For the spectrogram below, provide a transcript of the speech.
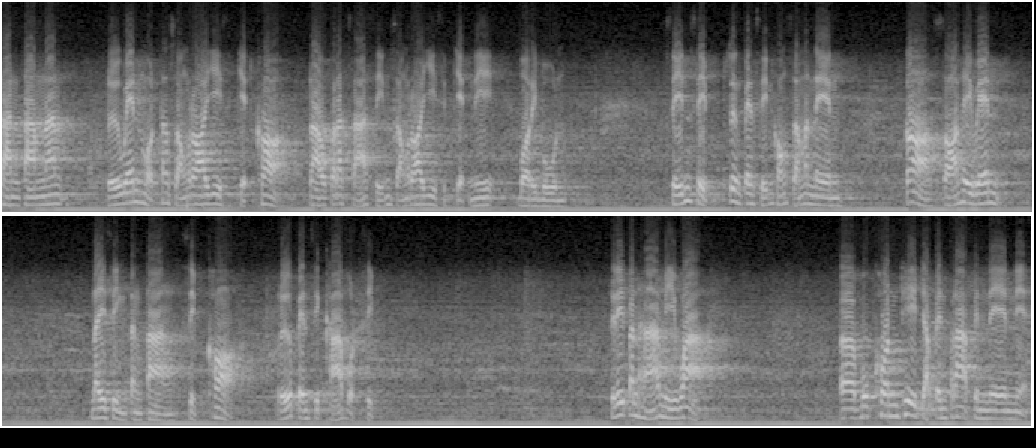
ครันตามนั้น หรือเว้นหมดทั้ง 227 ข้อ เราก็รักษาศีล 227 นี้บริบูรณ์ ศีลสิบซึ่งเป็นศีลของสัมมเนนก็สอนให้เว้นในสิ่งต่างๆสิบข้อ หรือเป็นสิกขาบทสิบทีนี้ปัญหามีว่าบุคคลที่จะเป็นพระเป็นเนนเนี่ย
